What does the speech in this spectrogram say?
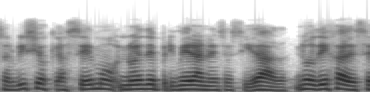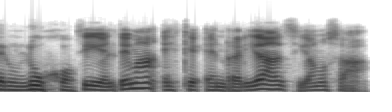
servicios que hacemos no es de primera necesidad, no deja de ser un lujo. Sí, el tema es que en realidad, si vamos a,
